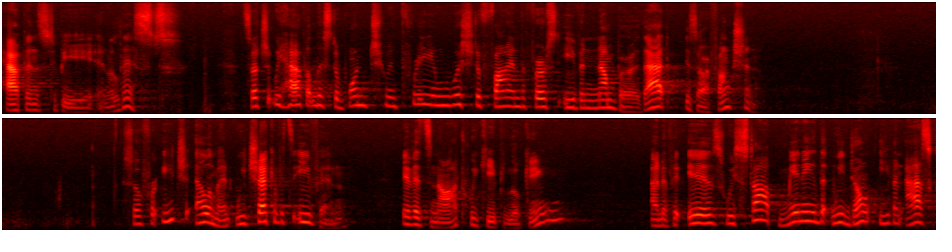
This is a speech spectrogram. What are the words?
happens to be in a list, such that we have a list of 1, 2, and 3, and we wish to find the first even number. That is our function. So for each element, we check if it's even, if it's not, we keep looking. And if it is, we stop, meaning that we don't even ask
